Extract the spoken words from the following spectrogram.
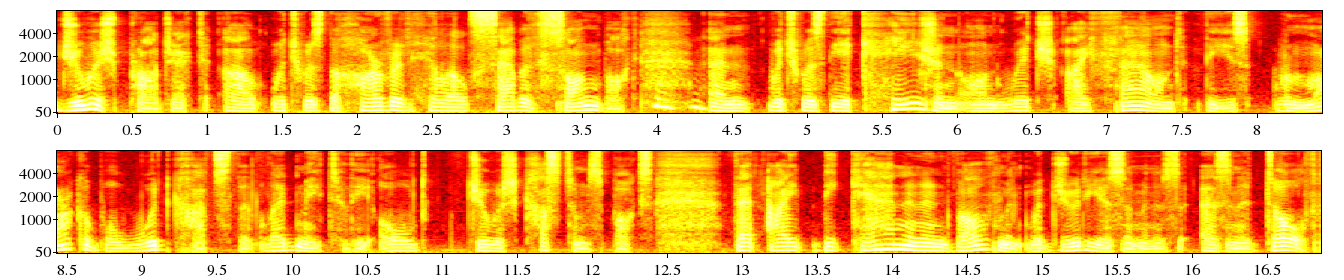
Jewish project, uh, which was the Harvard Hillel Sabbath Songbook, and which was the occasion on which I found these remarkable woodcuts that led me to the old Jewish customs books, that I began an involvement with Judaism as, as an adult.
